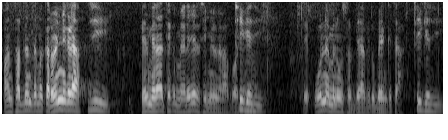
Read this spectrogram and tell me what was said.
5-7 ਦਿਨ ਤੇ ਮੈਂ ਘਰੋਂ ਹੀ ਨਿਕਲਿਆ। ਜੀ। ਫਿਰ ਮੇਰਾ ਇੱਥੇ ਇੱਕ ਮੈਨੇਜਰ ਸੀ ਮਿਲਣ ਵਾਲਾ ਬਹੁਤ ਠੀਕ ਹੈ। ਜੀ। ਤੇ ਉਹਨੇ ਮੈਨੂੰ ਸੱਦਿਆ ਵੀ ਤੂੰ ਬੈਂਕ 'ਚ ਆ। ਠੀਕ ਹੈ ਜੀ।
